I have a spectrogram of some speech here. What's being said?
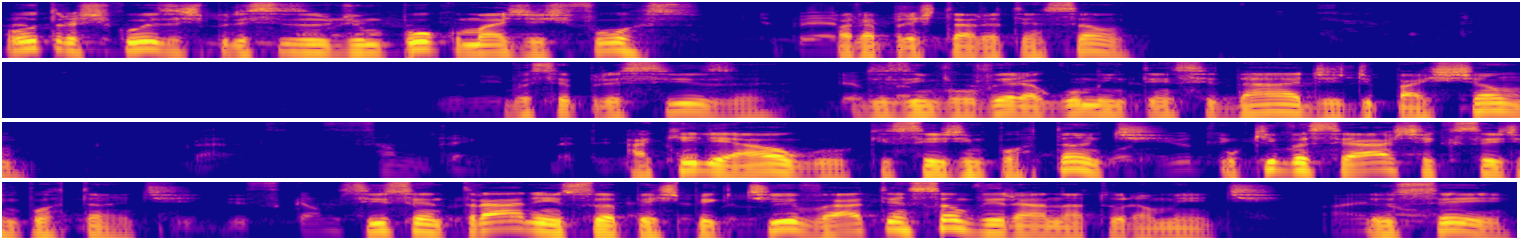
Outras coisas precisam de um pouco mais de esforço para prestar atenção. Você precisa desenvolver alguma intensidade de paixão, aquele algo que seja importante, o que você acha que seja importante. Se isso entrar em sua perspectiva, a atenção virá naturalmente. Eu sei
